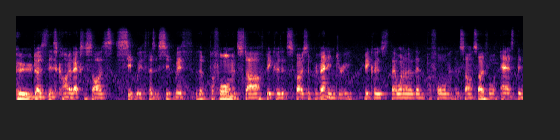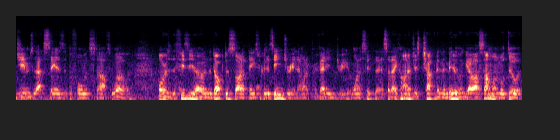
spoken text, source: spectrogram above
who does this kind of exercise sit with? Does it sit with the performance staff because it's supposed to prevent injury? Because they want to then perform and so on and so forth, and it's the gyms that's seen as the performance staff's world, or is it the physio and the doctor's side of things because it's injury and they want to prevent injury or want to sit there? So they kind of just chuck it in the middle and go, "Oh, someone will do it,"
